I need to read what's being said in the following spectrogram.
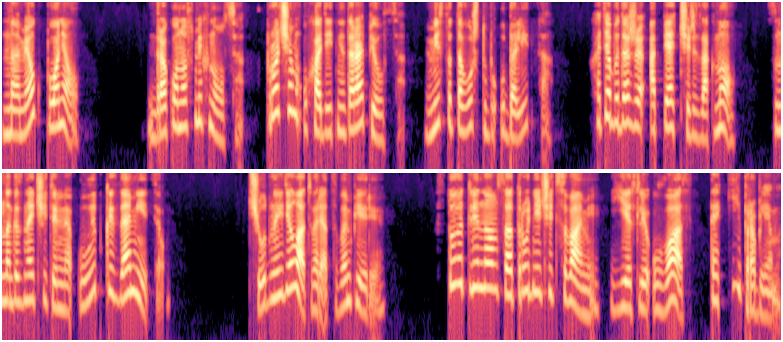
Намек понял. Дракон усмехнулся. Впрочем, уходить не торопился. Вместо того, чтобы удалиться, хотя бы даже опять через окно, с многозначительной улыбкой заметил. Чудные дела творятся в Империи. Стоит ли нам сотрудничать с вами, если у вас такие проблемы?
